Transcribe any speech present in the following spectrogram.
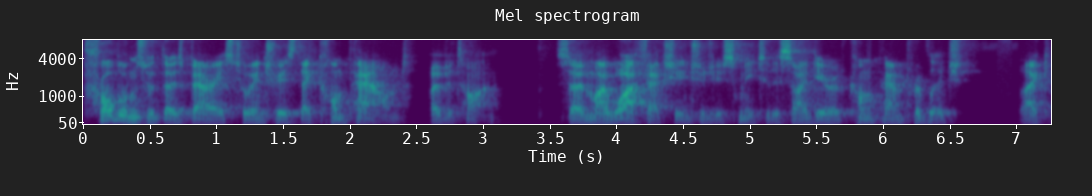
problems with those barriers to entry is they compound over time. So my wife actually introduced me to this idea of compound privilege. Like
